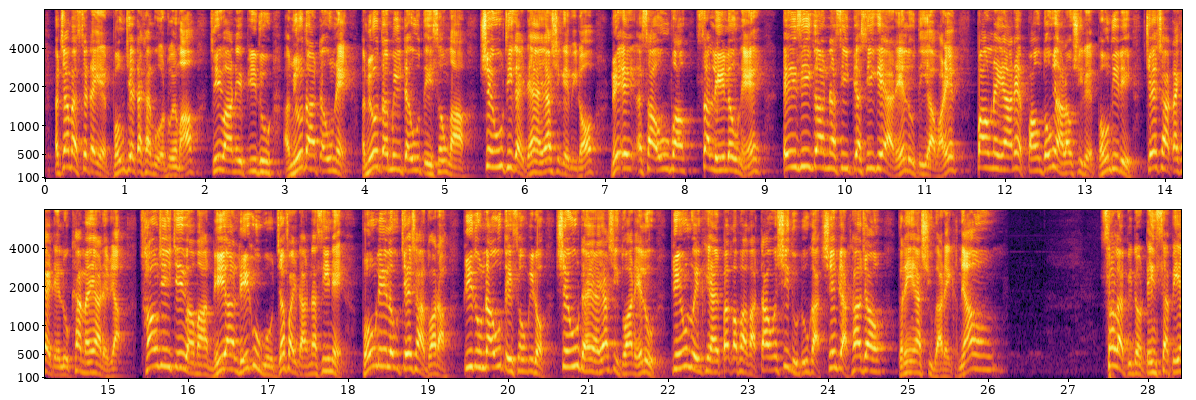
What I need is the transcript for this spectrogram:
။အကြမ်းဖက်စစ်တပ်ရဲ့ဘုံကျဲတိုက်ခိုက်မှုအတွင်းမှာကြေးရွာနေပြည်သူအမျိုးသားတအုပ်နဲ့အမျိုးသမီးတအုပ်သေဆုံးကရှစ်ဦးထိခိုက်ဒဏ်ရာရရှိခဲ့ပြီးတော့နေအိမ်အဆောက်အဦပေါင်း14လုံးနဲ့ အိမ်စီးကနှစ်စီးပျက်စီးခဲ့ရတယ်လို့သိရပါတယ်။ပေါင်200နဲ့ပေါင်300လောက်ရှိတဲ့ဘုံသီးတွေကျဲချတိုက်ခိုက်တယ်လို့ခန့်မှန်းရတယ်ဗျ။ချောင်းကြီးကျေးရွာမှာနေရာ၄ခုကို Jet Fighter နှစ်စီးနဲ့ဘုံလေးလုံးကျဲချသွားတာပြည်သူ2ဦးသေဆုံးပြီးတော့10ဦးဒဏ်ရာရရှိသွားတယ်လို့ပြည်ဦးလွေခရိုင်ပကဖကတာဝန်ရှိသူတို့ကရှင်းပြထားကြောင်းသတင်းရရှိပါတယ်ခင်ဗျာ။ ဆက်လက်ပြီးတော့တင်ဆက်ပေးရ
